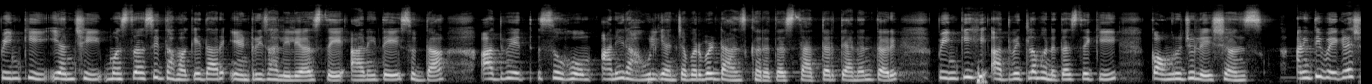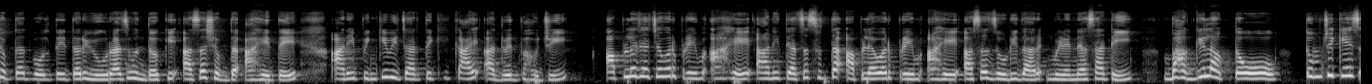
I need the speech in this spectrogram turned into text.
पिंकी यांची मस्त अशी धमाकेदार एंट्री झालेली असते आणि ते सुद्धा अद्वैत सोहम आणि राहुल यांच्याबरोबर डान्स करत असतात. तर त्यानंतर पिंकी ही अद्वैतला म्हणत असते की कॉंग्रॅच्युलेशन्स आणि ती वेगळ्या शब्दात बोलते तर युवराज म्हणतो की असा शब्द आहे ते. आणि पिंकी विचारते की काय अद्वैत भाऊजी? आपलं ज्याच्यावर प्रेम आहे आणि त्याचं सुद्धा आपल्यावर प्रेम आहे असा जोडीदार मिळण्यासाठी भाग्य लागतो ओ. तुमची केस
